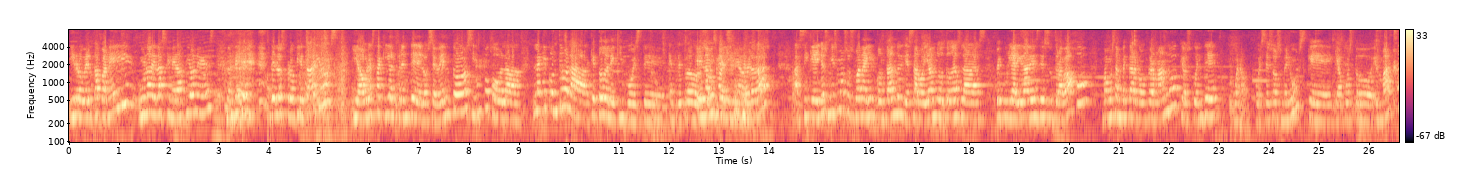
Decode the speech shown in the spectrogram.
y Roberta Panelli, una de las generaciones de, los propietarios y ahora está aquí al frente de los eventos y un poco la, la que controla que todo el equipo esté Entre todos en la misma línea, ¿verdad? Así que ellos mismos os van a ir contando y desarrollando todas las peculiaridades de su trabajo Vamos a empezar con Fernando, que os cuente bueno, pues esos menús que, ha puesto en marcha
